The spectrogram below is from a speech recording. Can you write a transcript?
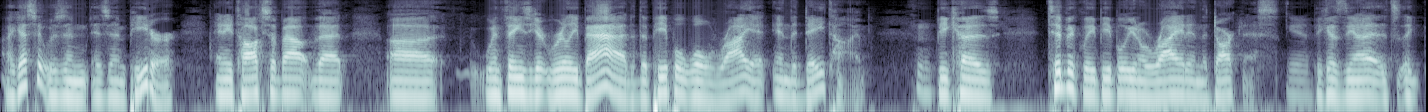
I guess it was in is in Peter, and he talks about that uh, when things get really bad, the people will riot in the daytime because typically people you know riot in the darkness yeah. because you know it's like.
